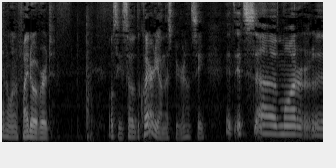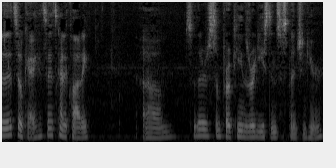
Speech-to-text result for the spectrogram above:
I don't want to fight over it. We'll see. So the clarity on this beer, let's see. It, it's uh, moder- uh, It's okay. It's it's kind of cloudy. Um, so there's some proteins or yeast in suspension here,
